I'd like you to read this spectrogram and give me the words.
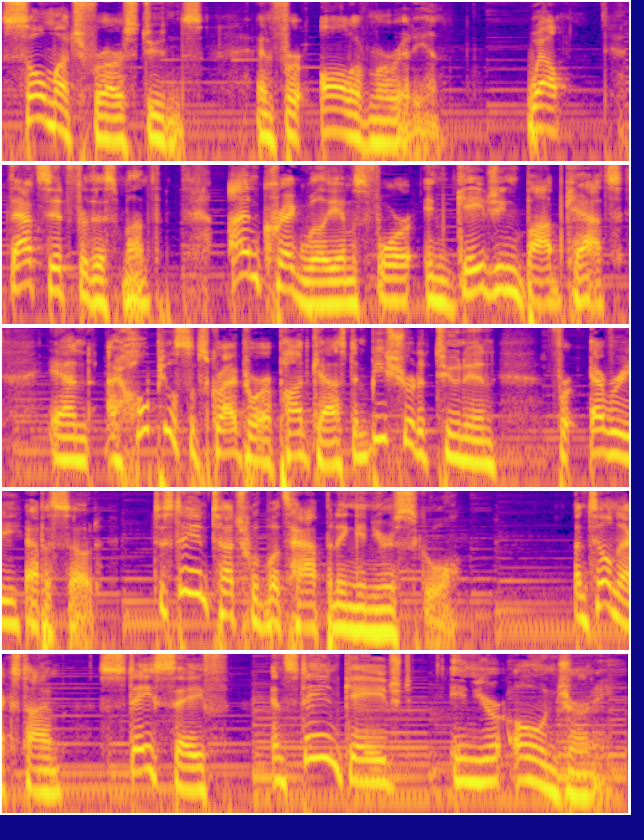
so much for our students and for all of Meridian. Well, that's it for this month. I'm Craig Williams for Engaging Bobcats, and I hope you'll subscribe to our podcast and be sure to tune in for every episode to stay in touch with what's happening in your school. Until next time, stay safe and stay engaged in your own journey.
